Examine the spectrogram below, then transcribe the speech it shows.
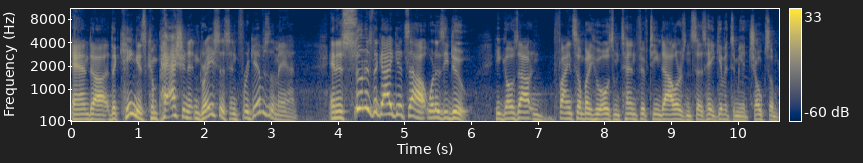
And uh, the king is compassionate and gracious and forgives the man. And as soon as the guy gets out, what does he do? He goes out and finds somebody who owes him $10, $15 and says, hey, give it to me, and chokes him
